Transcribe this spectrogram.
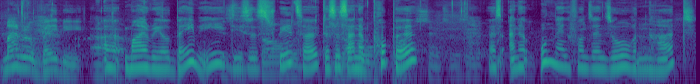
My Real Baby, uh, My Real Baby, dieses Spielzeug, das ist eine Puppe, das eine Unmenge von Sensoren hat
